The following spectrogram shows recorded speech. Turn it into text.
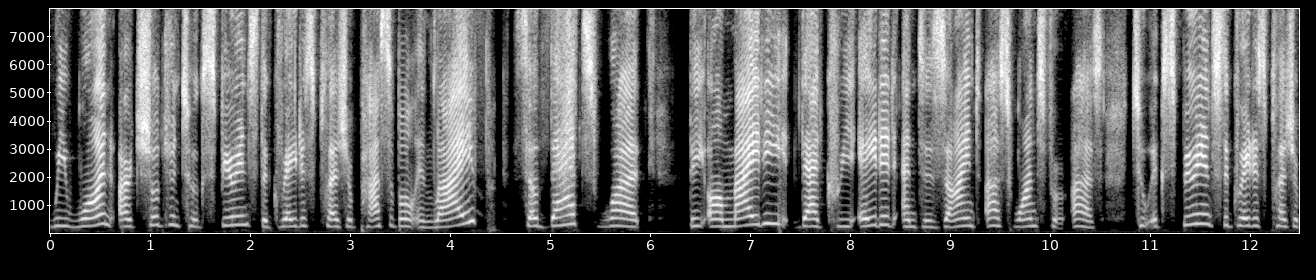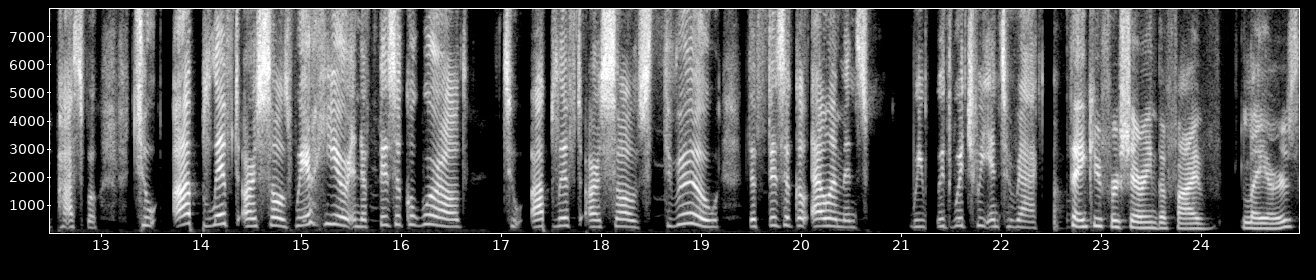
We want our children to experience the greatest pleasure possible in life. So that's what the Almighty that created and designed us wants for us to experience the greatest pleasure possible, to uplift our souls. We're here in a physical world to uplift our souls through the physical elements we, with which we interact. Thank you for sharing the five layers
